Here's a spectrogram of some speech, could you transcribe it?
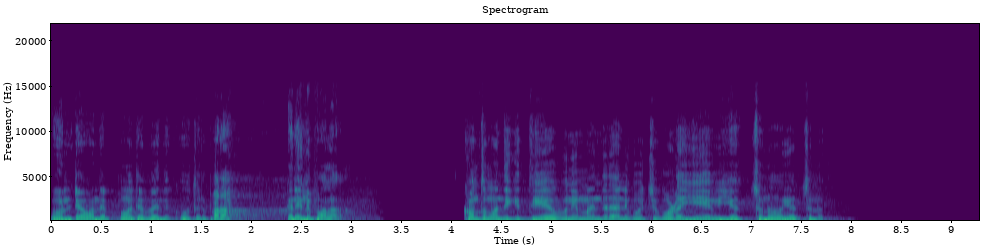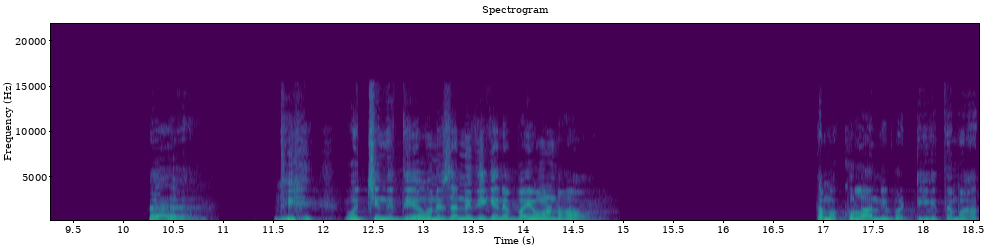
ఉంటే ఉంది పోతే పోయింది కూతురు. పద అని వెళ్ళిపోలా. కొంతమందికి దేవుని మందిరానికి వచ్చి కూడా ఏమి ఎచ్చులో ఎచ్చులు వచ్చింది దేవుని సన్నిధికి అనే భయం ఉండదు. తమ కులాన్ని బట్టి తమ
